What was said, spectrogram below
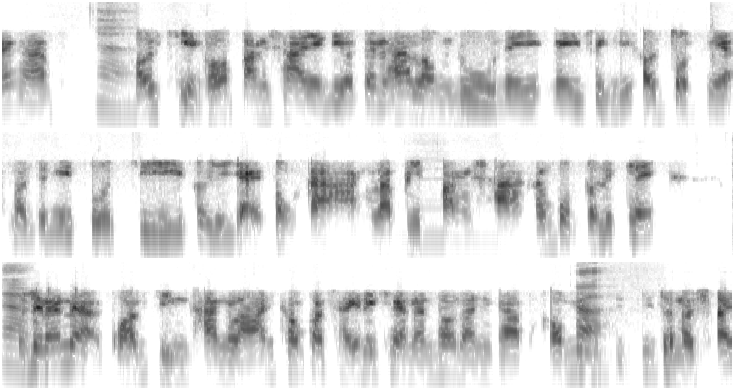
นะครับค่ะเขาเขียนเขาว่าปังชาอย่างเดียวแต่ถ้าลองดูในในสิ่งที่เขาจดเนี่ยมันจะมีตัว G ตัวใหญ่ๆตรงกลาง แล้วมีปังชาข้างบนตัวเล็กๆ เพราะฉะนั้นเนี่ยความจริงทางร้านเขาก็ใช้ได้แค่นั้นเท่านั้นครับเขาไม่มีค่ะสิทธิ์ที่จะมาใช้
